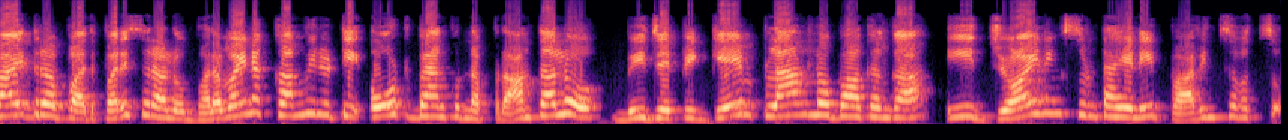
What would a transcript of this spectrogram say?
హైదరాబాద్ పరిసరాలు బలమైన కమ్యూనిటీ ఓట్ బ్యాంక్ ఉన్న ప్రాంతాల్లో బీజేపీ గేమ్ ప్లాన్లో భాగంగా ఈ జాయినింగ్స్ ఉంటాయని భావించవచ్చు.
